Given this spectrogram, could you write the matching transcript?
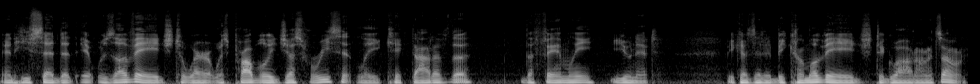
and he said that it was of age to where it was probably just recently kicked out of the the family unit because it had become of age to go out on its own.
